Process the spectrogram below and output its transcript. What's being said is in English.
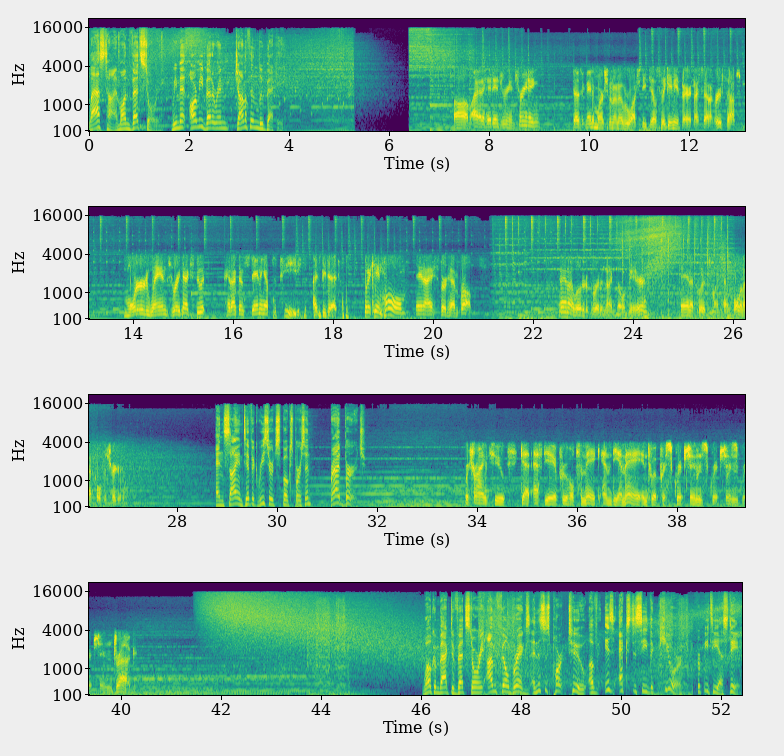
Last time on Vet Story, we met Army veteran Jonathan Lubecky. Um, I had a head injury in training, designated marksman on Overwatch detail, so they gave me a Barrett and I sat on rooftops. Mortar lands right next to it. Had I been standing up to pee, I'd be dead. When I came home and I started having problems, and I loaded a Beretta 9 millimeter, and I put it to my temple and I pulled the trigger. And scientific research spokesperson Brad Burge. We're trying to get FDA approval to make MDMA into a prescription prescription prescription drug. Welcome back to Vet Story. I'm Phil Briggs, and this is part two of Is Ecstasy the Cure for PTSD?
